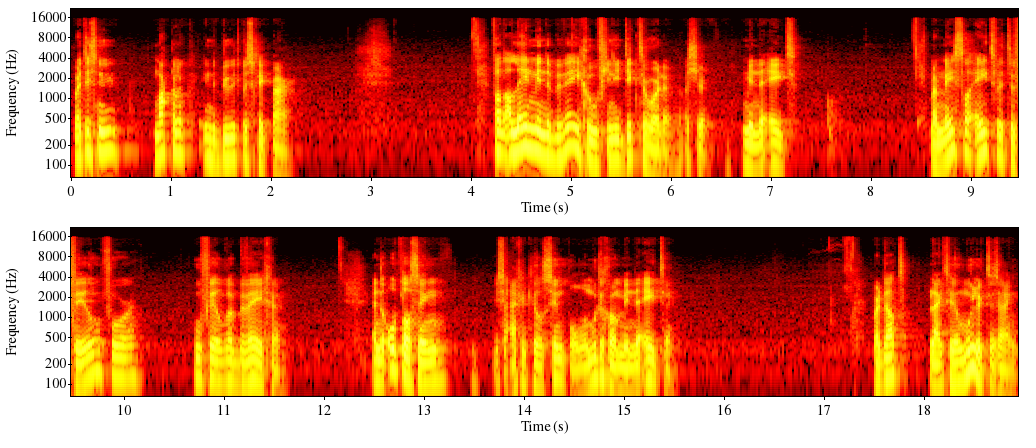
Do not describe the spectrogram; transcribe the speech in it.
maar het is nu makkelijk in de buurt beschikbaar. Van alleen minder bewegen hoef je niet dik te worden als je minder eet. Maar meestal eten we te veel voor hoeveel we bewegen. En de oplossing is eigenlijk heel simpel. We moeten gewoon minder eten. Maar dat blijkt heel moeilijk te zijn.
